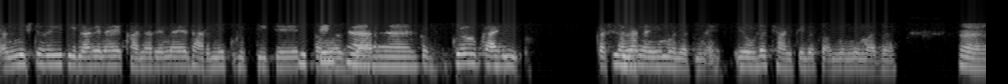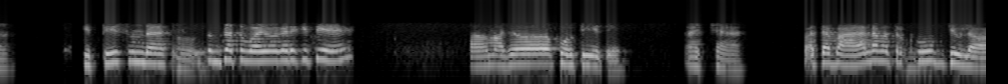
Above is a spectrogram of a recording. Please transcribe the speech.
आणि मिस्टरही पिणारे नाही खाणारे नाही धार्मिक वृत्तीचे किती समजदार छान. सगळं काही कशाला नाही म्हणत नाही. एवढं छान केलं स्वामींनी माझं. हां. किती सुंदर. हं. तुमचं आता वय वगैरे किती आहे? अं, माझं फोर्टी येते अच्छा. त्या बाळाला मात्र खूप जीव लावा.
